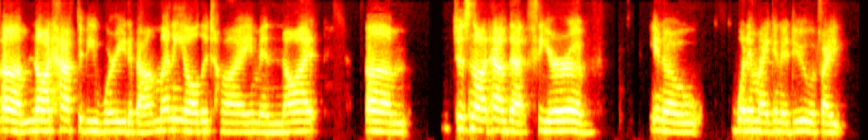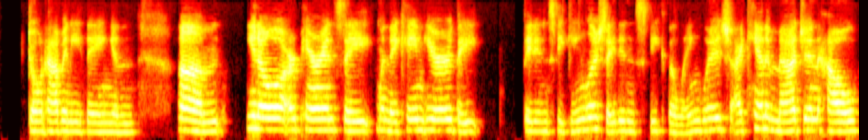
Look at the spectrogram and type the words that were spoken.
um, not have to be worried about money all the time and not um, just not have that fear of you know what am i going to do if i don't have anything? And um, you know our parents they when they came here they they didn't speak english they didn't speak the language. I can't imagine how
